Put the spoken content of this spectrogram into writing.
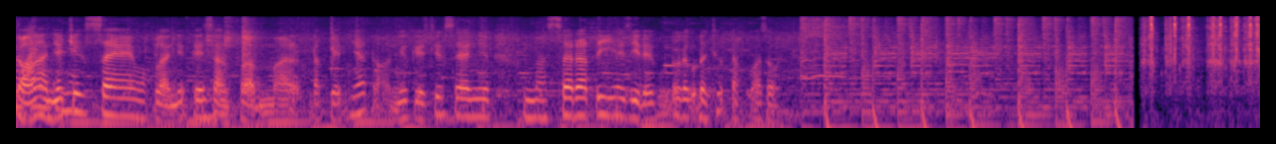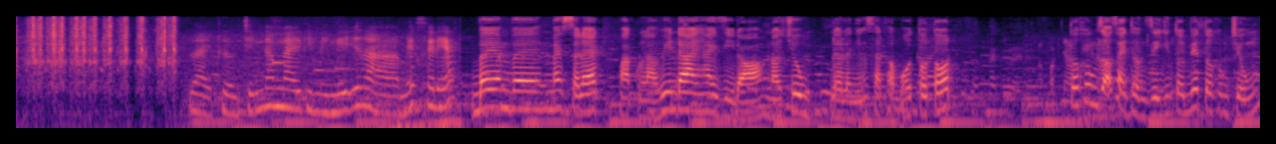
Đó là những chiếc xe hoặc là những cái sản phẩm mà đặc biệt nhất đó những cái chiếc xe như Maserati hay gì đấy cũng tôi đã cũng được trước đọc qua rồi. Giải thưởng chính năm nay thì mình nghĩ là Mercedes. BMW, Mercedes hoặc là Hyundai hay gì đó, nói chung đều là những sản phẩm ô tô tốt. Tôi không rõ giải thưởng gì nhưng tôi biết tôi không trúng.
